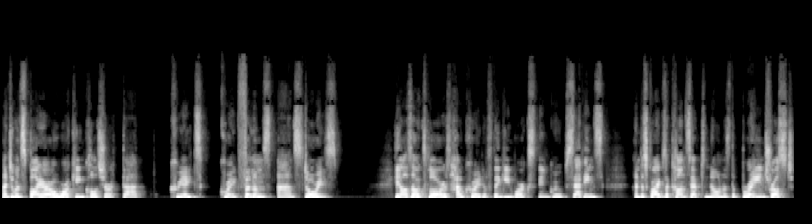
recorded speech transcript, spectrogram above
and to inspire a working culture that creates great films and stories. He also explores how creative thinking works in group settings and describes a concept known as the brain trust,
